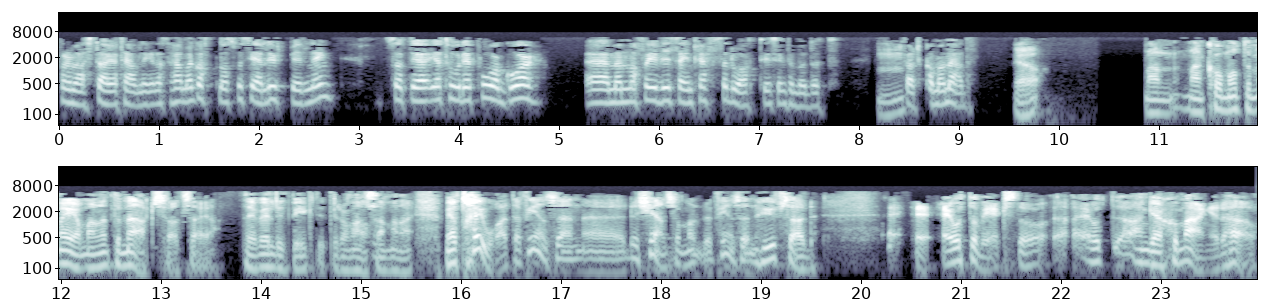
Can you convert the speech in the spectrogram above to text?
på de här större tävlingarna. Så han har gått någon speciell utbildning. Så att jag, jag tror det pågår. Men man får ju visa intresse då till Simförbundet mm. för att komma med. Ja. Man, man kommer inte med om man inte märks så att säga. Det är väldigt viktigt i de här sammanhangen. Men jag tror att det finns en, eh, det känns som att det finns en hyfsad eh, återväxt och eh, engagemang i det här.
